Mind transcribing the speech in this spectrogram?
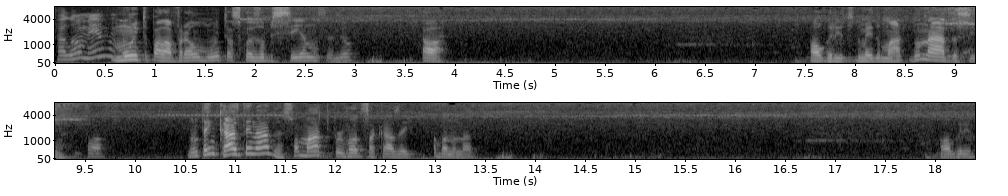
Falou mesmo? Muito palavrão, muitas coisas obscenas, entendeu? Ó. Ó o grito do meio do mato, do nada, assim. Ó. Não tem casa, não tem nada, só mato por volta dessa casa aí, abandonada. Ó o grito.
